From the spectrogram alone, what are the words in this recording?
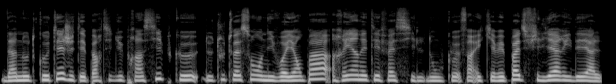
D'un autre côté, j'étais partie du principe que de toute façon, en n'y voyant pas, rien n'était facile, donc, enfin, et qu'il n'y avait pas de filière idéale.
